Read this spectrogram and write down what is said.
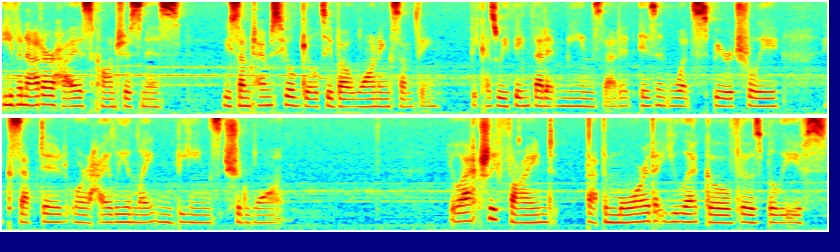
Even at our highest consciousness, we sometimes feel guilty about wanting something because we think that it means that it isn't what spiritually accepted or highly enlightened beings should want you'll actually find that the more that you let go of those beliefs,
